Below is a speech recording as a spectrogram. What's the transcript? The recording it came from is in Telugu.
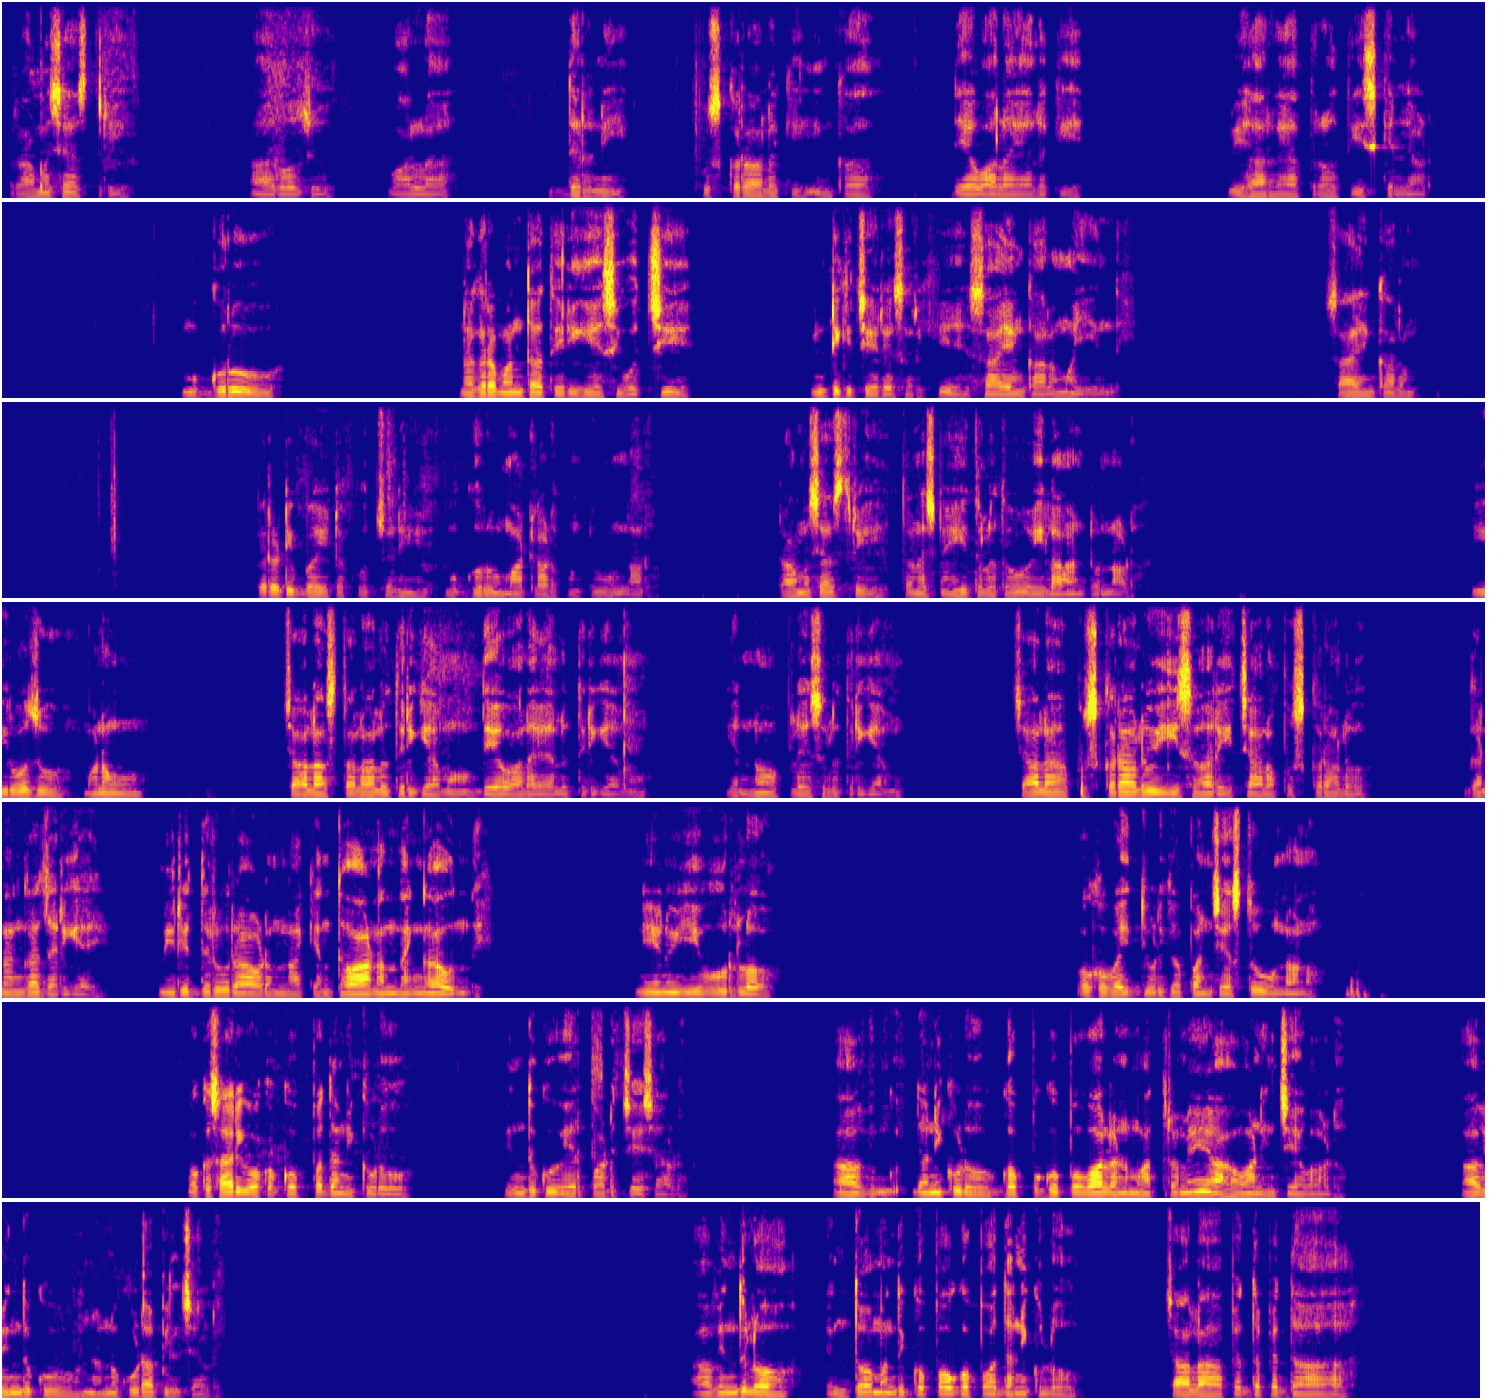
రామశాస్త్రి ఆ రోజు వాళ్ళ ఇద్దరిని పుష్కరాలకి ఇంకా దేవాలయాలకి విహారయాత్రలు తీసుకెళ్ళాడు. ముగ్గురు నగరం అంతా తిరిగేసి వచ్చి ఇంటికి చేరేసరికి సాయంకాలం అయ్యింది. సాయంకాలం పెరటి బయట కూర్చొని ముగ్గురు మాట్లాడుకుంటూ ఉన్నారు. రామశాస్త్రి తన స్నేహితులతో ఇలా అంటున్నాడు. ఈరోజు మనము చాలా స్థలాలు తిరిగాము దేవాలయాలు తిరిగాము ఎన్నో ప్లేసులు తిరిగాము. చాలా పుష్కరాలు ఈసారి చాలా పుష్కరాలు ఘనంగా జరిగాయి. మీరిద్దరూ రావడం నాకెంతో ఆనందంగా ఉంది. నేను ఈ ఊరిలో ఒక వైద్యుడిగా పనిచేస్తూ ఉన్నాను. ఒకసారి ఒక గొప్ప ధనికుడు విందుకు ఏర్పాటు చేశాడు. ఆ ధనికుడు గొప్ప గొప్ప వాళ్ళను మాత్రమే ఆహ్వానించేవాడు. ఆ విందుకు నన్ను కూడా పిలిచాడు. ఆ విందులో ఎంతోమంది గొప్ప గొప్ప ధనికులు చాలా పెద్ద పెద్ద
